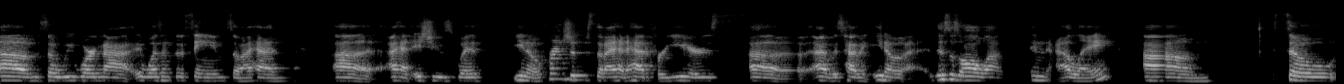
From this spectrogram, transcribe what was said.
Um, so we were not, it wasn't the same. So I had, uh, I had issues with, you know, friendships that I had had for years. Uh, I was having, you know, this was all in LA. Um, so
